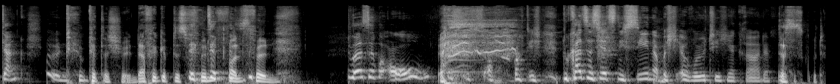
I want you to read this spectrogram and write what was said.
Dankeschön. Bitteschön. Dafür gibt es fünf von fünf. Du hast aber, oh, ist, oh ich, du kannst es jetzt nicht sehen, aber ich erröte hier gerade. Das ist gut.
